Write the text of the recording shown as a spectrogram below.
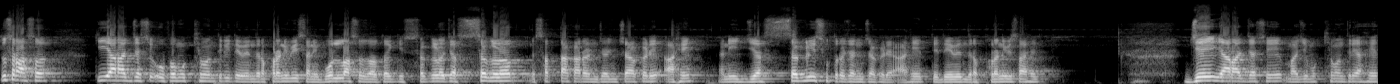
दुसरं असं की या राज्याचे उपमुख्यमंत्री देवेंद्र फडणवीस आणि बोललं असं जातं की सगळंच्या सगळं सत्ताकारण ज्यांच्याकडे आहे आणि ज्या सगळी सूत्र ज्यांच्याकडे आहेत ते देवेंद्र फडणवीस आहेत. जे या राज्याचे माजी मुख्यमंत्री आहेत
